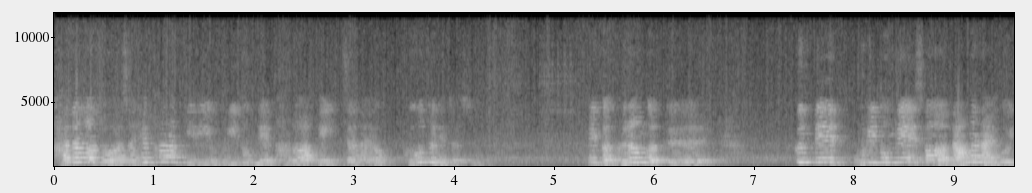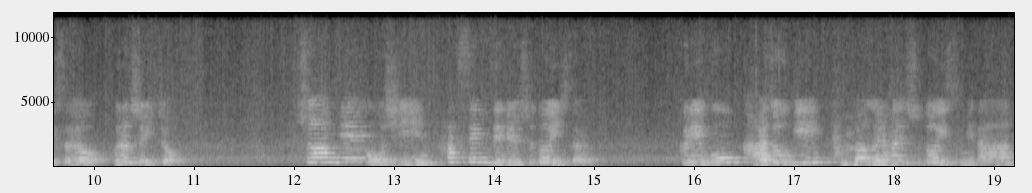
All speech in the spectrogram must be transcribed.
바다가 좋아서 해파랑길이 우리 동네 바로 앞에 있잖아요? 그것도 괜찮습니다. 그러니까 그런 것들 근데 우리 동네에서 나만 알고 있어요. 그럴 수 있죠. 수학여행 오신 학생들일 수도 있어요. 그리고 가족이 탐방을 할 수도 있습니다.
